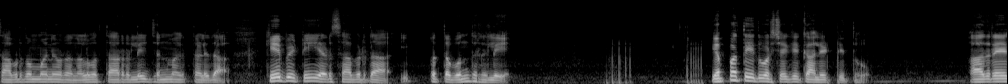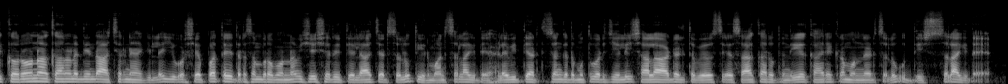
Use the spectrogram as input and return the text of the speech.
ಸಾವಿರದ ಒಂಬೈನೂರ ನಲವತ್ತಾರರಲ್ಲಿ ಜನ್ಮ ತಳೆದ ಕೆಬಿಟಿ ಎರಡು ಸಾವಿರದ ಇಪ್ಪತ್ತ ಒಂದರಲ್ಲಿ ಎಪ್ಪತ್ತೈದು ವರ್ಷಕ್ಕೆ ಕಾಲಿಟ್ಟಿತ್ತು. ಆದರೆ ಕೊರೋನಾ ಕಾರಣದಿಂದ ಆಚರಣೆ ಆಗಿಲ್ಲ. ಈ ವರ್ಷ ಎಪ್ಪತ್ತೈದರ ಸಂಭ್ರಮವನ್ನು ವಿಶೇಷ ರೀತಿಯಲ್ಲಿ ಆಚರಿಸಲು ತೀರ್ಮಾನಿಸಲಾಗಿದೆ. ಹಳೆ ವಿದ್ಯಾರ್ಥಿ ಸಂಘದ ಮುತುವರ್ಜಿಯಲ್ಲಿ ಶಾಲಾ ಆಡಳಿತ ವ್ಯವಸ್ಥೆಯ ಸಹಕಾರದೊಂದಿಗೆ ಕಾರ್ಯಕ್ರಮವನ್ನು ನಡೆಸಲು ಉದ್ದೇಶಿಸಲಾಗಿದೆ.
